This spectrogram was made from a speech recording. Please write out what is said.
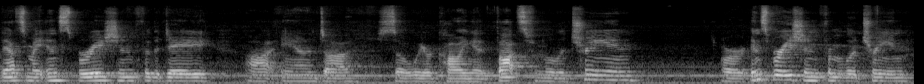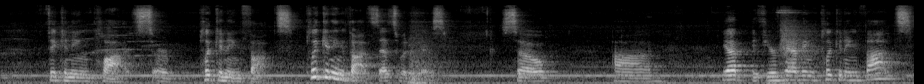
that's my inspiration for the day. and so we are calling it Thoughts from the Latrine, or Inspiration from the Latrine, Thickening Plots, or Plickening Thoughts. Plickening Thoughts, that's what it is. So, uh, yep, if you're having plicketing thoughts,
